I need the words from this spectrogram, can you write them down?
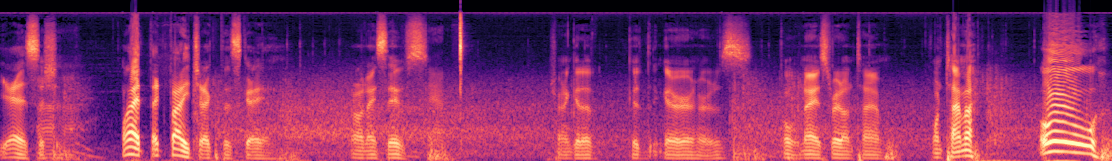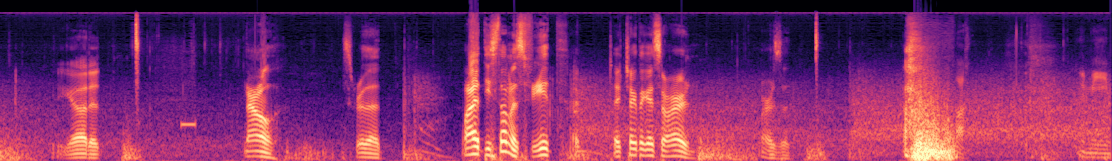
Yes, I should. Ah, What? I body checked this guy. Oh, nice saves. damn. Trying to get a good. There it is. Oh, nice, right on time. One timer. Oh, you got it. No, screw that. What? He's still on his feet. I, I checked the guy so hard. Where is it? Fuck. I mean,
